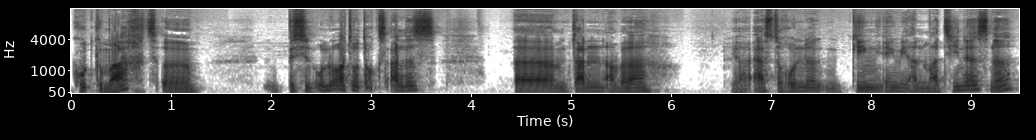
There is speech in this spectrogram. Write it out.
gut gemacht, äh, bisschen unorthodox alles. Ähm, dann aber ja, 1. Runde ging irgendwie an Martinez, ne?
